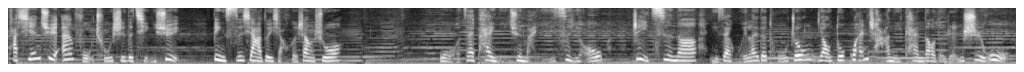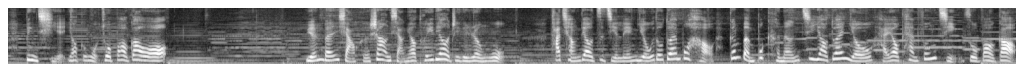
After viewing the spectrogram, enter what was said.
他先去安抚厨师的情绪，并私下对小和尚说：“我再派你去买一次油，这一次呢，你在回来的途中要多观察你看到的人事物，并且要跟我做报告哦。”原本小和尚想要推掉这个任务，他强调自己连油都端不好，根本不可能既要端油还要看风景做报告。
